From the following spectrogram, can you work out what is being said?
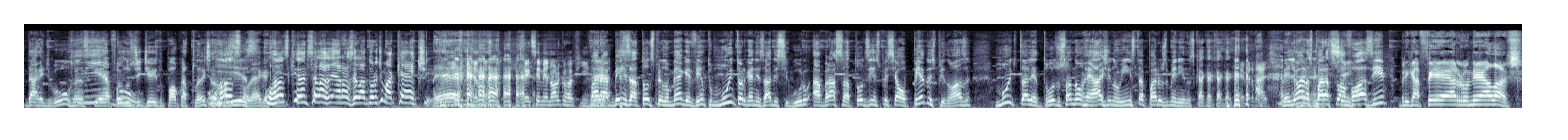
da Red Bull. O Hans, que é, foi um dos DJs do Palco Atlântida, O nosso Hans, colega o aqui. Hans que antes ela era zelador de maquete. Tem que ser menor que o Rafinha. Parabéns a todos pelo mega evento, muito organizado e seguro. Abraços a todos, em especial ao Pedro Espinosa, muito talentoso, só não reage no Insta para os meninos. KKKK. É verdade. Melhoras para a sua Sim. voz e... Briga ferro nelas.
